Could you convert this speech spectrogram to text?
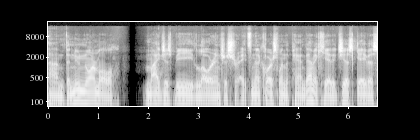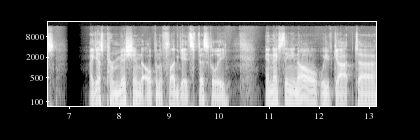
Um, the new normal might just be lower interest rates. And then, of course, when the pandemic hit, it just gave us, I guess, permission to open the floodgates fiscally. And next thing you know, we've got, uh,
